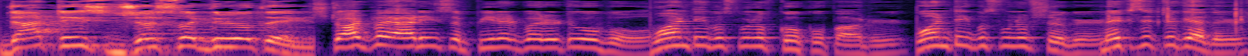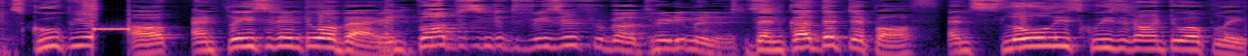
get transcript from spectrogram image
that tastes just like the real thing. Start by adding some peanut butter to a bowl, 1 tablespoon of cocoa powder, 1 tablespoon of sugar, mix it together, scoop your up and place it into a bag. And pop this into the freezer for about 30 minutes. Then cut the tip off and slowly squeeze it onto a plate.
